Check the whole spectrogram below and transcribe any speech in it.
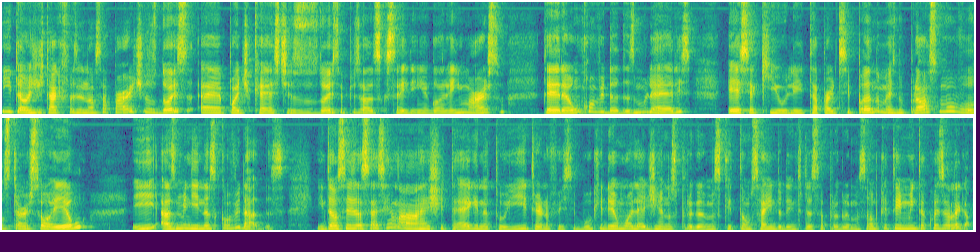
Então, a gente tá aqui fazendo nossa parte. Os dois é, podcasts, os dois episódios que saírem agora em março, terão convidadas mulheres. Esse aqui o Li tá participando, mas no próximo vou estar só eu e as meninas convidadas. Então, vocês acessem lá a hashtag no Twitter, no Facebook, deem uma olhadinha nos programas que estão saindo dentro dessa programação, porque tem muita coisa legal.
